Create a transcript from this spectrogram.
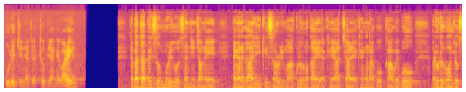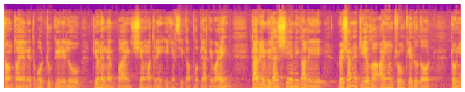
ပူးရဲကြေညာချက်ထုတ်ပြန်ခဲ့ပါတယ်။ တပတ်သက်ပိတ်ဆို့မှုတွေကိုစန့်ကျင်ကြောင်းနဲ့နိုင်ငံတကာရေးကိစ္စတွေမှာကုလသမဂ္ဂရဲ့အခရာကျတဲ့အခမ်းကဏ္ဍကိုကာကွယ်ဖို့အတူတကွလှုပ်ဆောင်သွားရန်လည်းသဘောတူခဲ့တယ်လို့တရုတ်နိုင်ငံပိုင်ရှင်ဝါသတင်းအေဂျင်စီကဖော်ပြခဲ့ပါတယ်။ဒါ့အပြင်မေလ10ရက်နေ့ကလည်းရုရှားနဲ့တရုတ်ဟာ Iron Drone ကဲ့သို့သောဒုံးည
